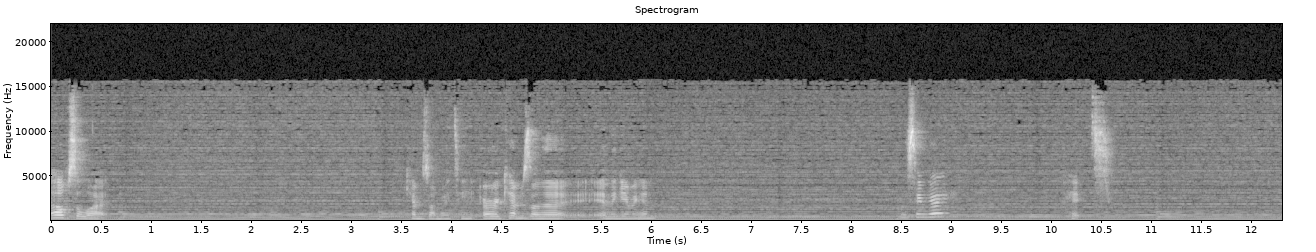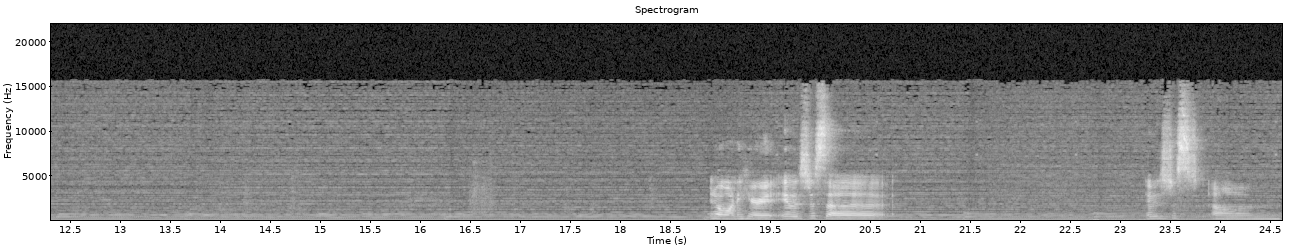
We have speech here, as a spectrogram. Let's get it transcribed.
It helps a lot. Kim's on my team, or Kim's on the in the game again. The same guy. Pits. You don't want to hear it. It was just a. It was just um.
